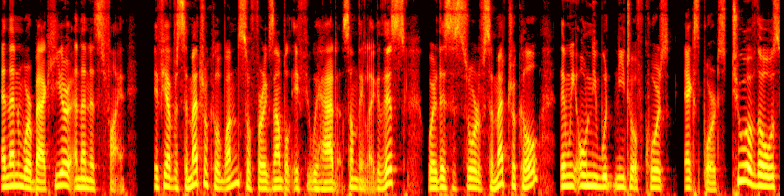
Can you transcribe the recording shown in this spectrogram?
And then we're back here, and then it's fine. If you have a symmetrical one, so for example, if we had something like this, where this is sort of symmetrical, then we only would need to, of course, export two of those,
